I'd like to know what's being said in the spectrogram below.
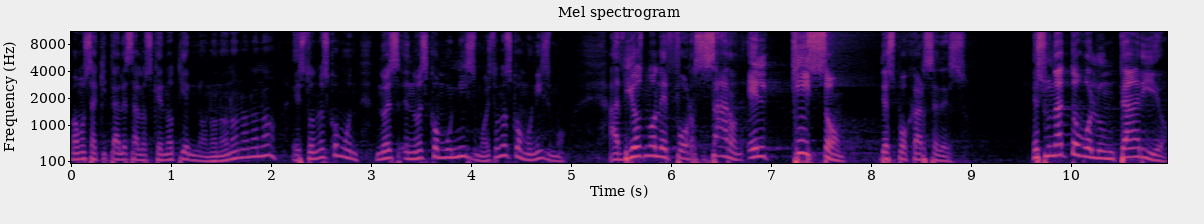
Vamos a quitarles a los que no tienen. No, no, no, no, no, no. Esto no es común, no es, no es comunismo, esto no es comunismo. A Dios no le forzaron, él quiso despojarse de eso. Es un acto voluntario.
